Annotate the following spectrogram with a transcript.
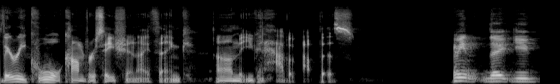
very cool conversation, I think, um, that you can have about this. I mean, the you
